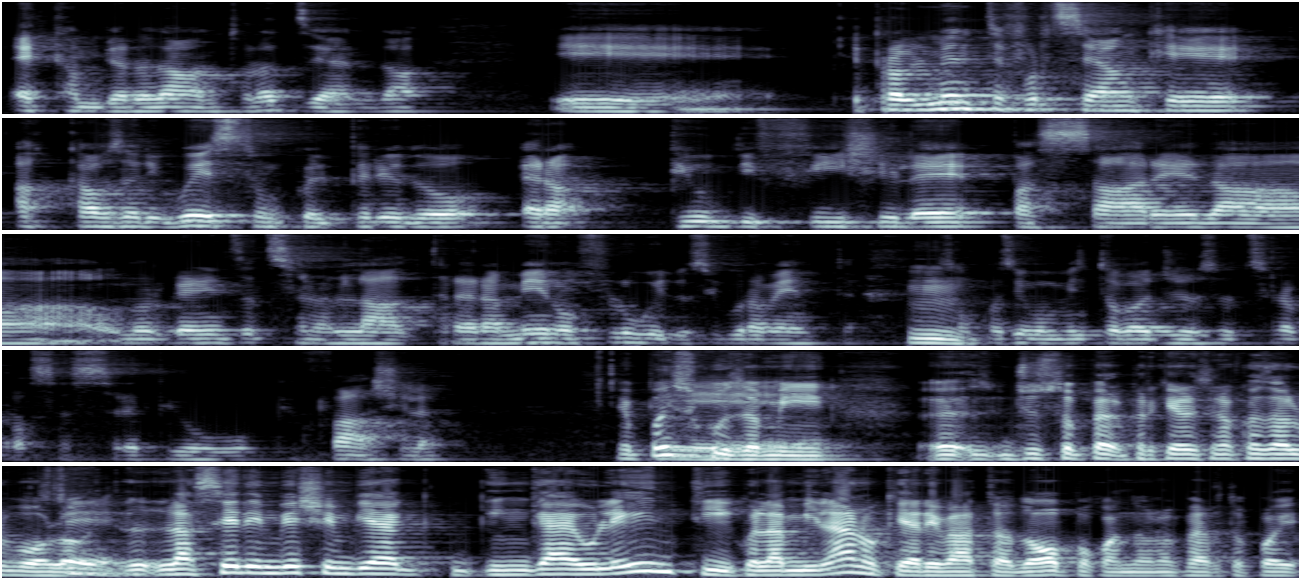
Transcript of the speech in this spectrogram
è cambiata tanto l'azienda e, e probabilmente forse anche a causa di questo in quel periodo era più difficile passare da un'organizzazione all'altra, era meno fluido sicuramente. Mm. Sono quasi convinto che oggi la soluzione possa essere più, più facile. E poi e... scusami, eh, giusto per, per chiarire una cosa al volo, sì. la sede invece in via in Gaeolenti, quella a Milano che è arrivata dopo quando hanno aperto poi,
